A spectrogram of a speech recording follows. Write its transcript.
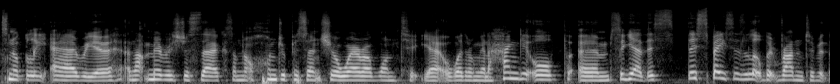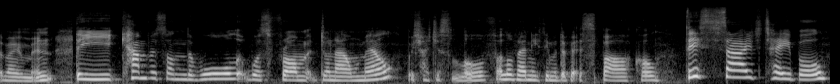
snuggly area and that mirror is just there because I'm not 100% sure where I want it yet or whether I'm going to hang it up. Um, so yeah, this, this space is a little bit random at the moment. The canvas on the wall was from Dunelm Mill, which I just love. I love anything with a bit of sparkle. This side table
